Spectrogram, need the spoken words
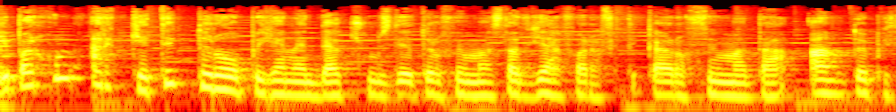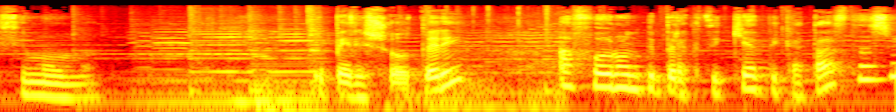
Υπάρχουν αρκετοί τρόποι για να εντάξουμε στη διατροφή μας τα διάφορα φυτικά ροφήματα αν το επιθυμούμε. Οι περισσότεροι αφορούν την πρακτική αντικατάσταση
